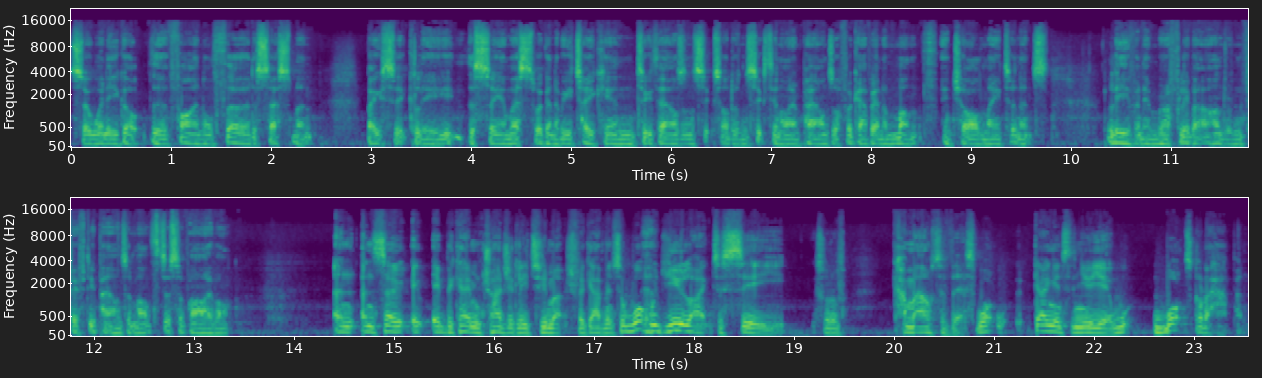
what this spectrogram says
So when he got the final third assessment, basically the CMS were going to be taking £2,669 off of Gavin a month in child maintenance, leaving him roughly about £150 a month to survive on. And, and so it, it became tragically too much for Gavin. So what would you like to see sort of come out of this? What, going into the new year, what's got to happen?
